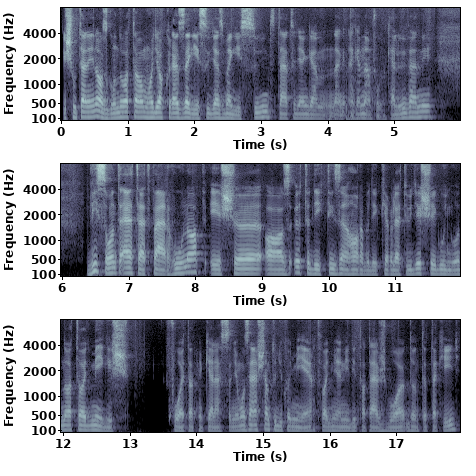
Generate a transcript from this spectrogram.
És utána én azt gondoltam, hogy akkor ez egész ügy ez meg is szűnt, tehát hogy engem, nekem nem fognak elővenni, Viszont eltelt pár hónap, és az 5.-13. kerület ügyészség úgy gondolta, hogy mégis folytatni kell ezt a nyomozást. Nem tudjuk, hogy miért, vagy milyen indítatásból döntöttek így.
